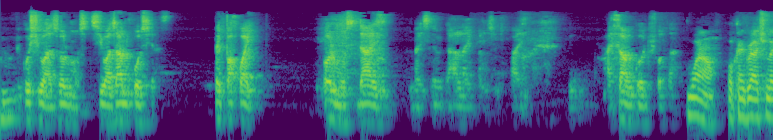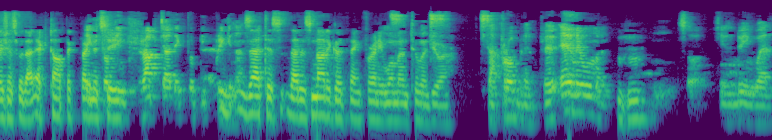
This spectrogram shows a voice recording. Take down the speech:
Mm. because she was almost, she was unconscious, paper white, almost dying, and I saved her life and she's fine. I thank God for that. Wow. Well, congratulations for that ectopic pregnancy. Ectopic, ruptured ectopic pregnancy. That is that is not a good thing for any woman to endure. It's a problem for any woman. hmm Mm, So she's doing well.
